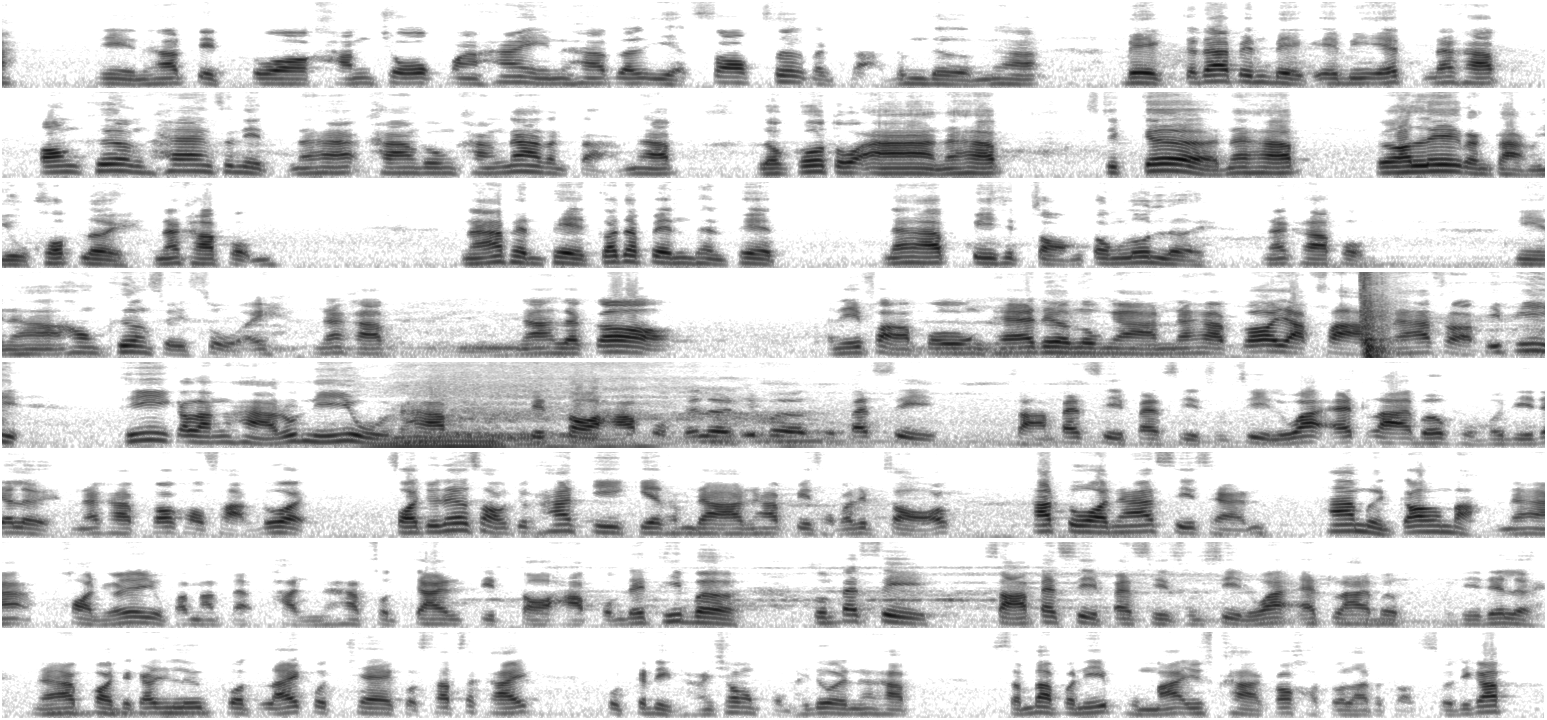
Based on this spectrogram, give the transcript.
นี่นะครับติดตัวค้ำโชคมาให้นะครับรายละเอียดซอกเซิร์กต่างๆเดิมๆนะฮะ เบรกจะได้เป็นเบรก ABS นะครับห้องเครื่องแห้งสนิทนะฮะคางตรงคางหน้าต่างๆนะครับโลโก้ตัว R นะครับสติกเกอร์นะครับแล้วก็เลขต่างๆ อยู่ครบเลยนะครับผมนะแผ่นเพจก็จะเป็นแผ่นเพจนะครับ ปี 12 ตรงรุ่นเลยนะครับผมนี่นะฮะห้องเครื่องสวยๆนะครับนะแล้วก็อันนี้ฝาโปรงแท้เดิมโรงงานนะครับ ก็อยากฝากนะครับสำหรับพี่ๆที่กำลังหารุ่นนี้อยู่นะครับ ติดต่อหาผมได้เลยที่เบอร์ 0 8 4 3 8 4 8 4 0 4 หรือว่าแอดไลน์เบอร์ผมเบอร์นี้ได้เลยนะครับ ก็ขอฝากด้วย Fortuner 2.5G เกียร์ธรรมดานะครับ ปี 2012ค่าตัวนะฮะ4 5 9 0 0 0 บาทนะฮะ ผ่อนก็จะอยู่ประมาณ 8,000 นะครับ สนใจติดต่อหาผมได้ที่เบอร์ 0 8 4 3 8 4 8 4 0 4 หรือว่าแอดไลน์เบอร์ผมนี้ได้เลยนะครับ ก่อนจากการอย่าลืมกดไลค์ กดแชร์ กด Subscribe กดกระดิ่งทางช่องผมให้ด้วยนะครับสำหรับวันนี้ผมมายุสคาก็ขอตัวลาไปก่อน สวัสดีครับ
